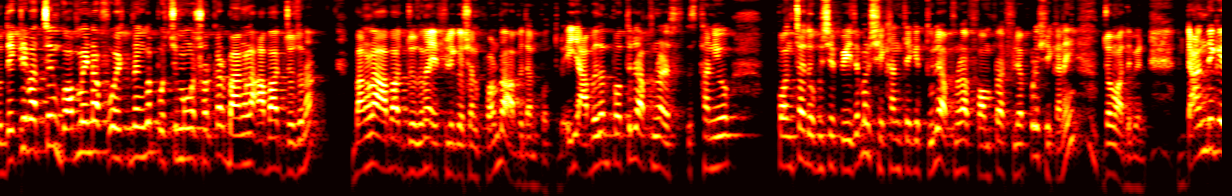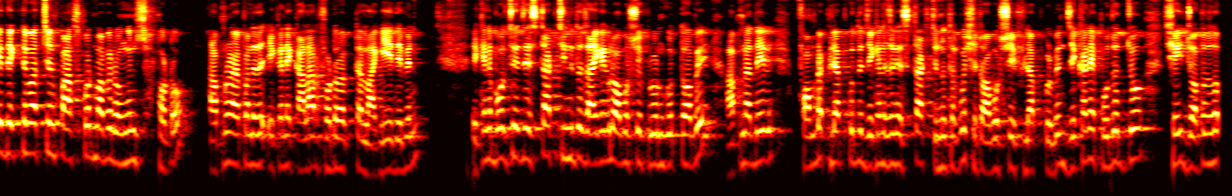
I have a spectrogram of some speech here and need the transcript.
তো দেখতে পাচ্ছেন government of West Bengal Paschimbanga সরকার বাংলা আবাস যোজনা, বাংলা আবাস যোজনা অ্যাপ্লিকেশন ফর্ম বা আবেদনপত্র। এই আবেদনপত্রে আপনার স্থানীয় পঞ্চায়েত অফিসে পেয়ে যাবেন, সেখান থেকে তুলে আপনারা ফর্মটা ফিল করে সেখানে জমা দেবেন। ডান দিকে দেখতে পাচ্ছেন পাসপোর্ট মাপের রঙিন ফটো। আপনারা আপনাদের এখানে কালার ফটো একটা লাগিয়ে দেবেন। এখানে বলছে যে স্টার্ট চিহ্নিত জায়গাগুলো অবশ্যই পূরণ করতে হবে। আপনাদের ফর্মটা ফিল করতে যেখানে যেখানে স্টার্ট চিহ্ন থাকবে সেটা অবশ্যই ফিল করবেন। যেখানে প্রযোজ্য সেই যথাযথ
